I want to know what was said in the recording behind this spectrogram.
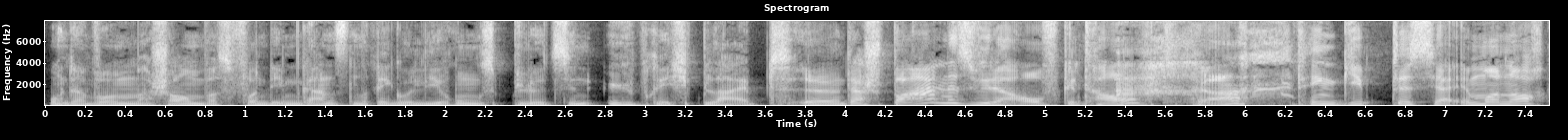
Und dann wollen wir mal schauen, was von dem ganzen Regulierungsblödsinn übrig bleibt. Äh, der Spahn ist wieder aufgetaucht. Ach. Ja, den gibt es ja immer noch.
